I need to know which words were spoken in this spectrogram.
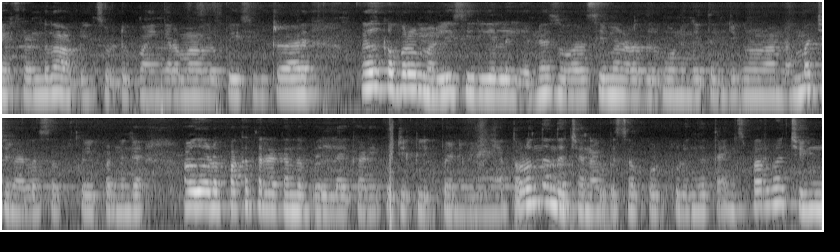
என் ஃப்ரெண்டு தான் அப்படின்னு சொல்லிட்டு பயங்கரமாக அவர் பேசிக்கிட்டுறாரு. அதுக்கப்புறம் மல்லி சீரியலில் என்ன சுவாரஸ்யமாக நடந்திருக்கும் நீங்கள் தெரிஞ்சுக்கணும்னா நம்ம சேனலை சப்ஸ்கிரைப் பண்ணுங்கள் அதோட பக்கத்தில் இருக்க அந்த பெல் ஐக்கானை பற்றி கிளிக் பண்ணி விடுங்க தொடர்ந்து அந்த சேனலுக்கு சப்போர்ட் கொடுங்க. தேங்க்ஸ் ஃபார் வாட்சிங்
